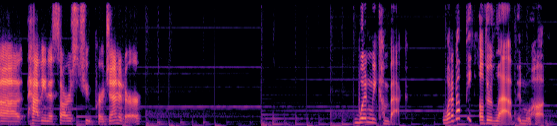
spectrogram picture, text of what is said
uh, having a SARS 2 progenitor. When we come back, what about the other lab in Wuhan?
